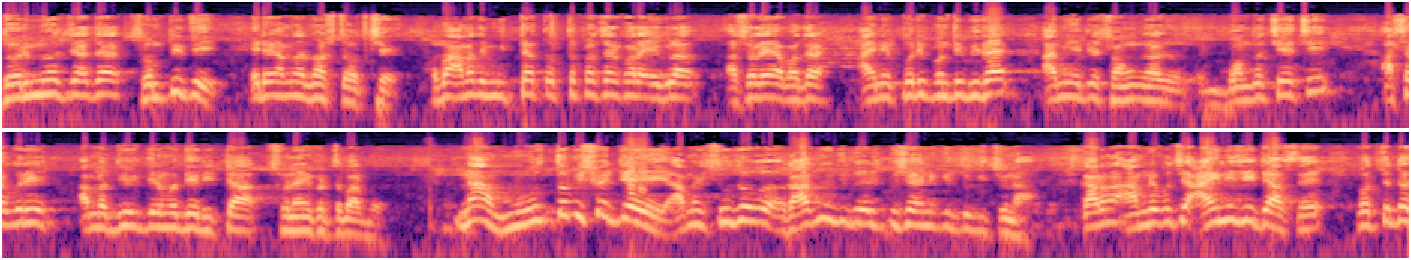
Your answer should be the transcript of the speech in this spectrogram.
ধর্মীয় যা যা সম্প্রীতি এটা আমাদের নষ্ট হচ্ছে। এবং আমাদের মিথ্যা তথ্য প্রচার করা, এগুলো আসলে আমাদের আইনের পরিপন্থী বিধায় আমি এটি বন্ধ চেয়েছি। আশা করি আমরা দুই একদিনের মধ্যে রিটটা শুনানি করতে পারব। না, মূল তো বিষয়টি আমি শুধু রাজনৈতিক বিষয় নিয়ে কিন্তু কিছু না। কারণ আমরা বলছি আইনে যেটা আছে, প্রত্যেকটা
